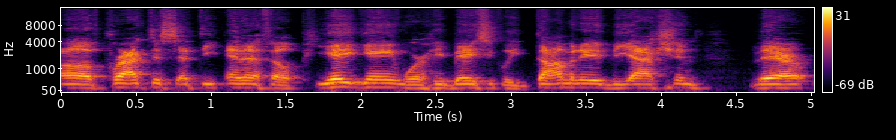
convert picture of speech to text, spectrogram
of practice at the NFLPA game where he basically dominated the action there.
